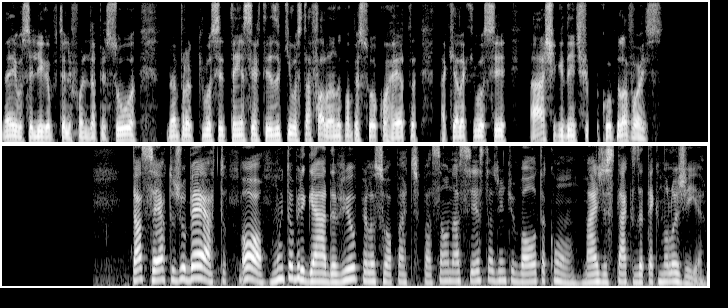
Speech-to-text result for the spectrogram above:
né, e você liga para o telefone da pessoa, né, para que você tenha certeza que você está falando com a pessoa correta, aquela que você acha que identificou pela voz. Tá certo, Gilberto. Ó, muito obrigada, viu, pela sua participação. Na sexta a gente volta com mais destaques da tecnologia.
